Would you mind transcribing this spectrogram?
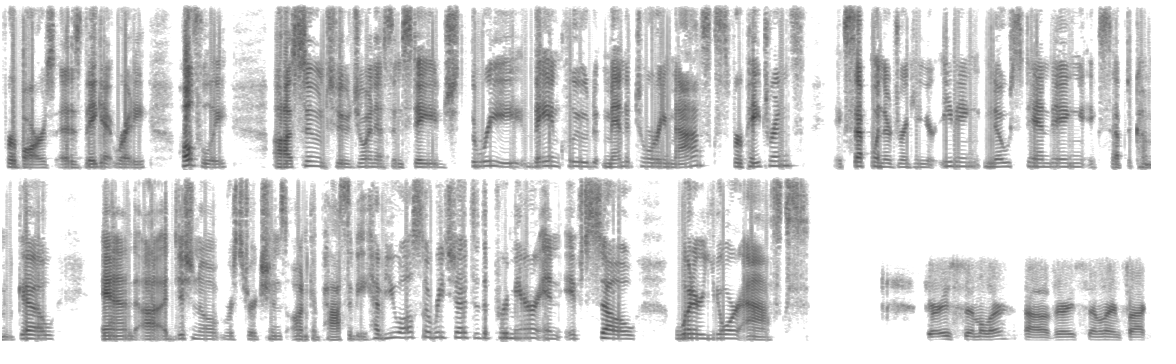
for bars as they get ready, hopefully uh, soon, to join us in stage three. They include mandatory masks for patrons, except when they're drinking or eating, no standing except to come and go, and uh, additional restrictions on capacity. Have you also reached out to the premier? And if so, what are your asks? Very similar, uh, very similar. In fact,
